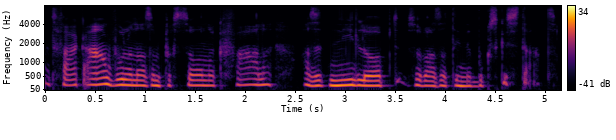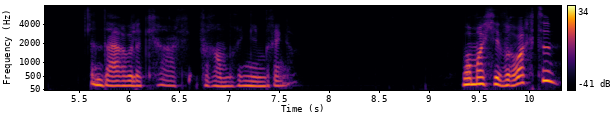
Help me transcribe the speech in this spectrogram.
het vaak aanvoelen als een persoonlijk falen als het niet loopt zoals het in de boekjes staat. En daar wil ik graag verandering in brengen. Wat mag je verwachten?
